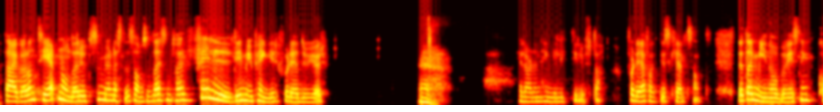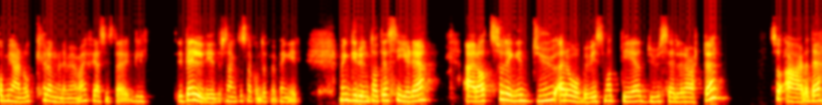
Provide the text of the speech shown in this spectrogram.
Det er garantert noen der ute som gjør nesten det samme som deg, som tar veldig mye penger for det du gjør. Jeg lar den henge litt i lufta. For det er faktisk helt sant. Dette er min overbevisning. Kom gjerne og krangle med meg, for jeg syns det er litt, veldig interessant å snakke om dette med penger. Men grunnen til at jeg sier det, er at så lenge du er overbevist om at det du selger er verdt det, så er det det.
